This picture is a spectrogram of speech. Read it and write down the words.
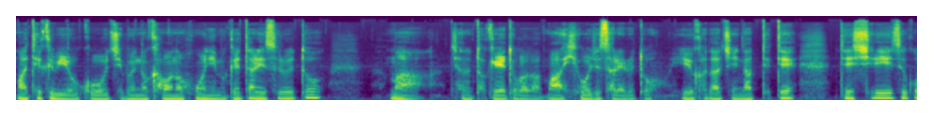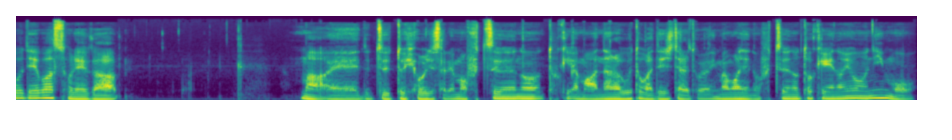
まあ、手首をこう自分の顔の方に向けたりすると、まあ、ちゃんと時計とかがまあ表示されるという形になってて、で、シリーズ5ではそれが、まあ、えー、ずっと表示され、まあ、普通の時計、まあ、アナログとかデジタルとか、今までの普通の時計のようにも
